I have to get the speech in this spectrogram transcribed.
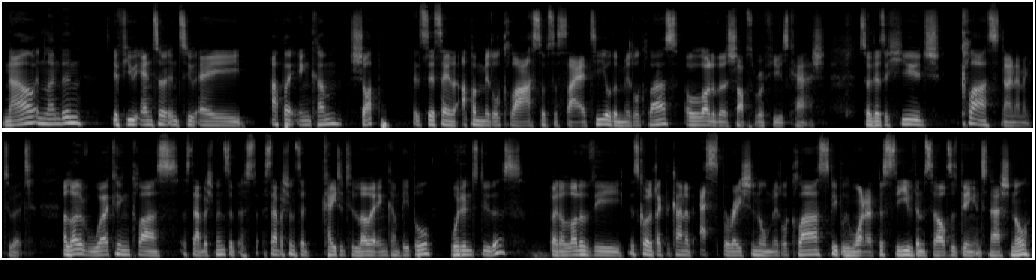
Now in London, if you enter into a upper income shop, it's let's say the upper middle class of society or the middle class, a lot of those shops will refuse cash. So there's a huge class dynamic to it. A lot of working class establishments, establishments that cater to lower income people, wouldn't do this. But a lot of the, let's call it like the kind of aspirational middle class, people who want to perceive themselves as being international,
